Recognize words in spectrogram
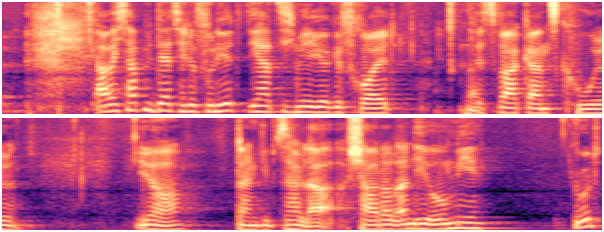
Aber ich habe mit der telefoniert, die hat sich mega gefreut. Nice. Das war ganz cool. Ja, dann gibt es halt auch Shoutout an die Omi. Gut.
